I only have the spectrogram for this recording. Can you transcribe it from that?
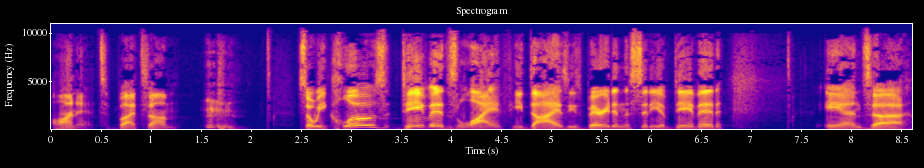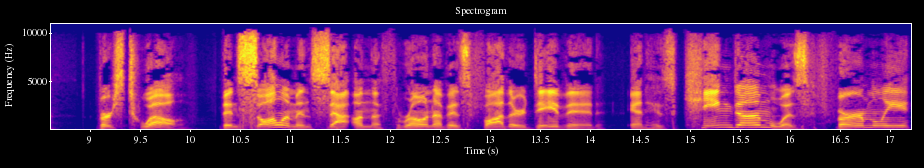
on it. But, um, So we close David's life. He dies. He's buried in the city of David. And uh, verse 12 Then Solomon sat on the throne of his father David, and his kingdom was firmly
